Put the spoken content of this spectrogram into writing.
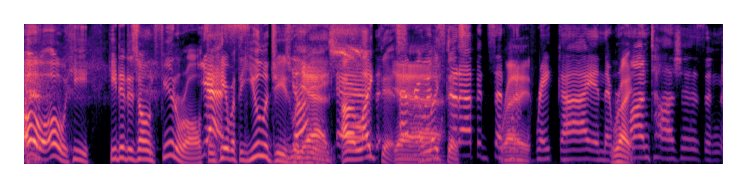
Oh, oh, he he did his own funeral to hear what the Yes. eulogies would Yes. I like this. Yeah. I Everyone like stood this. up and said, "What a great guy," and there were Right. montages, and,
